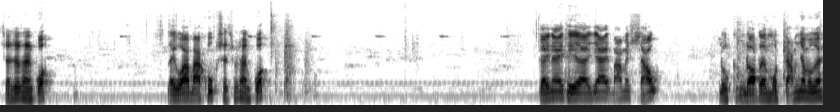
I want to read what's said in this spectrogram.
Sản xuất Hàn Quốc. Đây qua ba khúc sản xuất Hàn Quốc. Cái này thì à, dài 36 độ cứng đọt là 100 nha mọi người.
